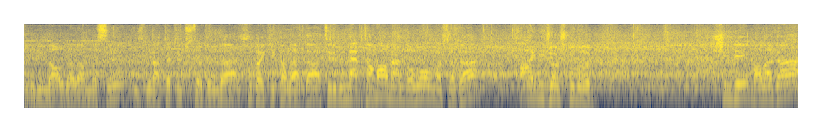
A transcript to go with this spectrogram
Tribün dalgalanması İzmir Atatürk Stadı'nda şu dakikalarda tribünler tamamen dolu olmasa da aynı coşkulu. Şimdi Malaga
